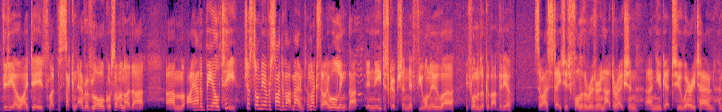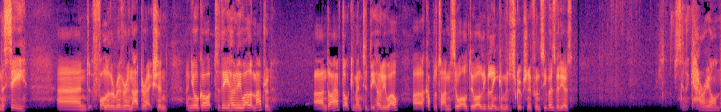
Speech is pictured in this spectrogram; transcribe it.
video I did like the second ever vlog or something like that um, I had a BLT just on the other side of that mount and like I said I will link that in the description if you want to uh, if you want to look at that video. So as stated, follow the river in that direction and you get to Wherrytown and the sea. And follow the river in that direction and you'll go up to the Holy Well at Madron. And I have documented the Holy Well uh, a couple of times, so what I'll do, I'll leave a link in the description if you want to see those videos. Just going to carry on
